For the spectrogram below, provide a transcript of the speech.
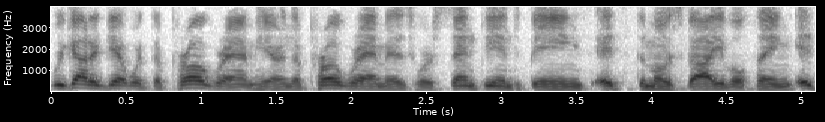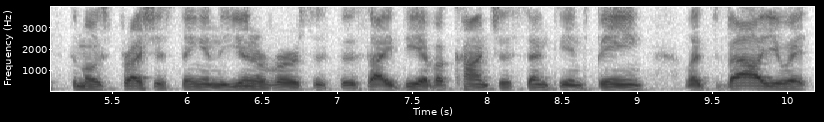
we got to get with the program here, and the program is we're sentient beings. It's the most valuable thing. It's the most precious thing in the universe. Is this idea of a conscious sentient being? Let's value it.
